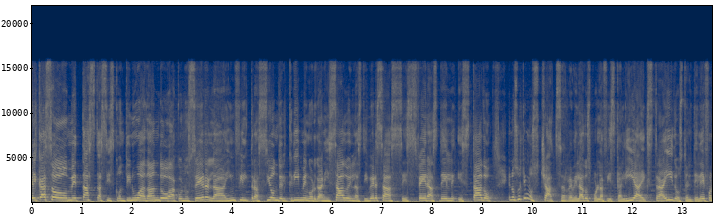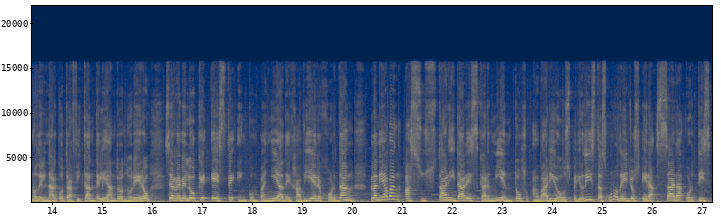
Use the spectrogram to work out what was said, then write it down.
El caso Metástasis continúa dando a conocer la infiltración del crimen organizado en las diversas esferas del Estado. En los últimos chats revelados por la Fiscalía, extraídos del teléfono del narcotraficante Leandro Norero, se reveló que este, en compañía de Javier Jordán, planeaban asustar y dar escarmientos a varios periodistas. Uno de ellos era Sara Ortiz,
